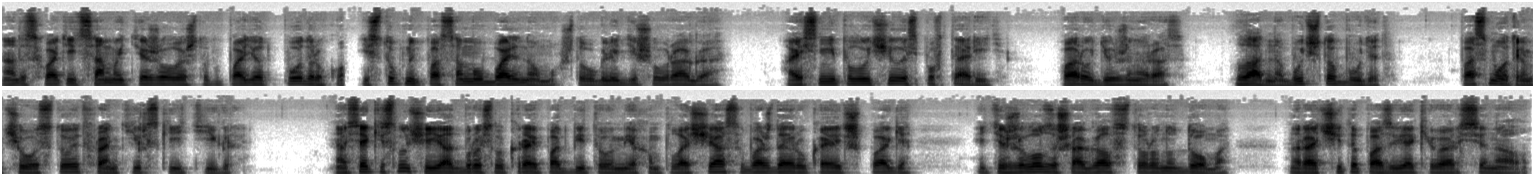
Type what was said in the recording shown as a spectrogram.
надо схватить самое тяжелое, что попадет под руку, и стукнуть по самому больному, что углядишь у врага. А если не получилось, повторить. Пару дюжин раз. Ладно, будь что будет. Посмотрим, чего стоят фронтирские тигры. На всякий случай я отбросил край подбитого мехом плаща, освобождая рукоять шпаги, и тяжело зашагал в сторону дома, нарочито позвякивая арсеналом.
